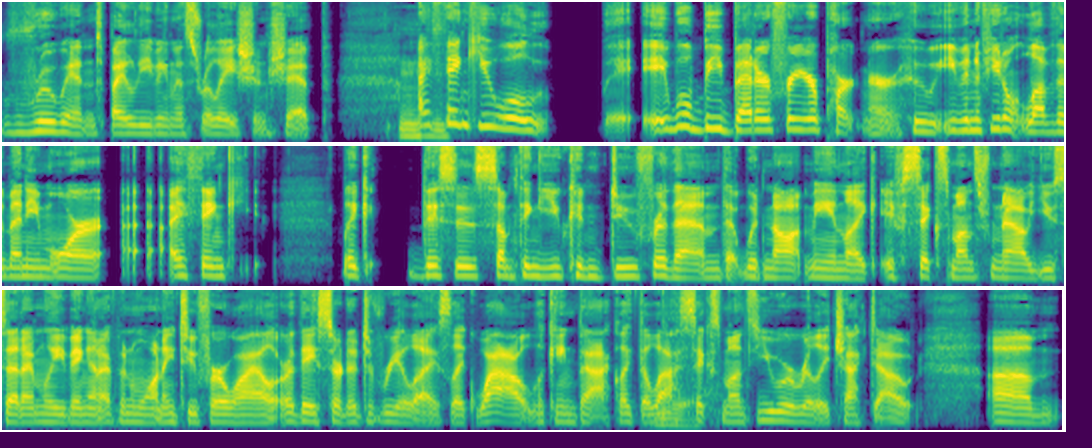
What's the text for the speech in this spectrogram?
ruined by leaving this relationship, Mm-hmm. I think you will it will be better for your partner who even if you don't love them anymore, I think like this is something you can do for them that would not mean like if six months from now you said I'm leaving and I've been wanting to for a while, or they started to realize like, wow, looking back, like the last six months you were really checked out. Um,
